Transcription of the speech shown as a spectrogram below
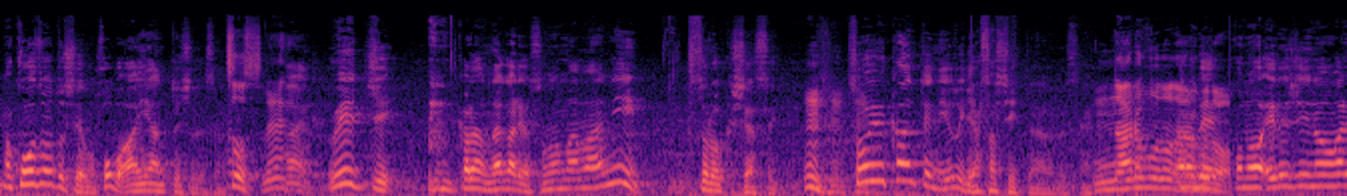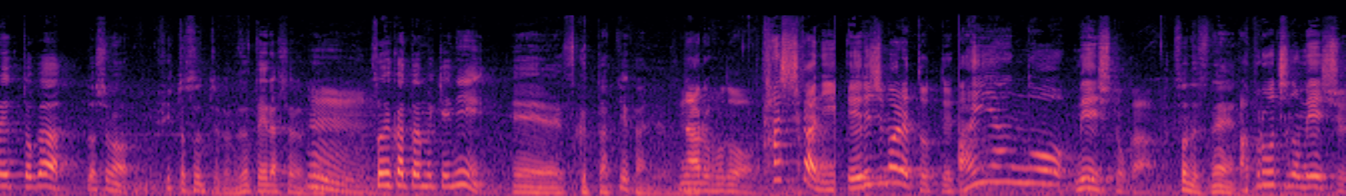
まあ、構造としてもほぼアイアンと一緒ですよそうですね、はい、ウェッジ からの流れをそのままにストロークしやすい、うんうんそういう観点で言うと優しいってなるんですね、なるほどなるほど。この L 字のワレットがどうしてもフィットするっていう方絶対いらっしゃるので、うん。そういう方向けに、えー作ったっていう感じですね。なるほど。確かに L 字マレットってアイアンの名手とかそうですね。アプローチの名手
